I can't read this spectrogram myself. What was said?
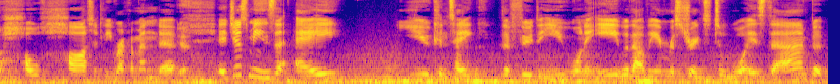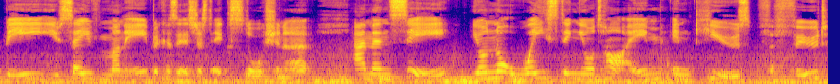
wholeheartedly recommend it. Yeah. It just means that a you can take the food that you want to eat without being restricted to what is there, but B, you save money because it's just extortionate, and then C, you're not wasting your time in queues for food.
